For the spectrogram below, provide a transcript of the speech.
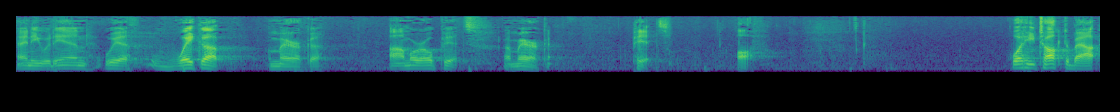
And he would end with, Wake up, America. I'm Pitts, American. Pitts. Off. What he talked about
